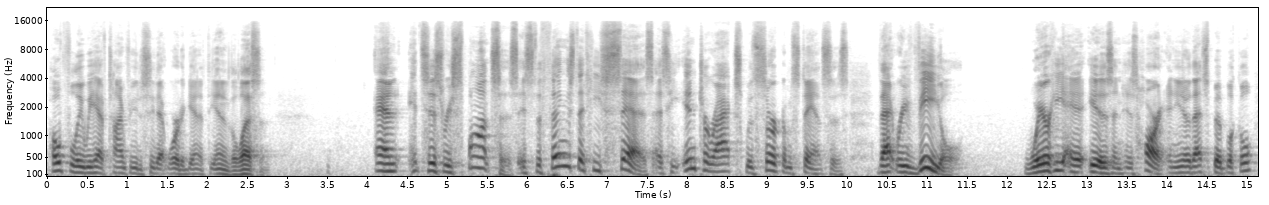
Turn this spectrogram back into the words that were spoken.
Hopefully, we have time for you to see that word again at the end of the lesson. And it's his responses, it's the things that he says as he interacts with circumstances that reveal where he is in his heart. And you know, that's biblical.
